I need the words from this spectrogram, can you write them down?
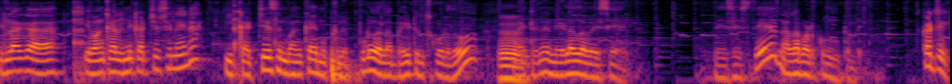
ఇలాగా ఈ వంకాయలన్నీ కట్ చేసినైనా ఈ కట్ చేసిన వంకాయ ముక్కలు ఎప్పుడూ అలా బయట ఉంచకూడదు. వెంటనే నీళ్ళలో వేసేయాలి. వేసేస్తే నల్లబడుకుని ఉంటుంది కట్ చేయి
